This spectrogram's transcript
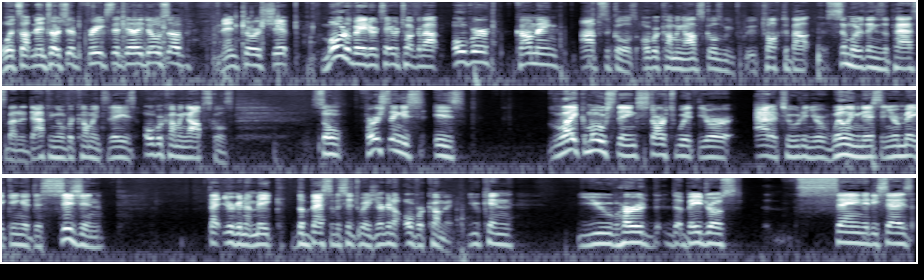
What's up, mentorship freaks? The daily dose of mentorship motivator. Today we're talking about overcoming obstacles. Overcoming obstacles. We've, we've, talked about similar things in the past about adapting, overcoming. Today is overcoming obstacles. So first thing is is like most things starts with your attitude and your willingness and you're making a decision that you're going to make the best of a situation. You're going to overcome it. You can you've heard the Bedros saying that he says,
